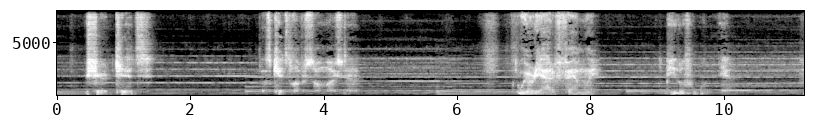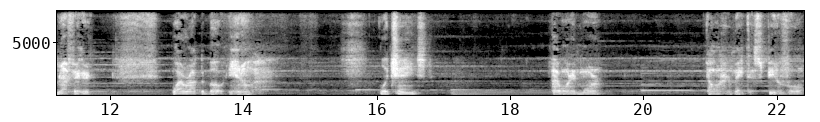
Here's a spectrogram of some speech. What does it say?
We shared kids. Those kids love her so much, Dad. We already had a family. Beautiful one. Yeah. And I figured, why rock the boat, you know? What changed? I wanted more. I wanted to make this beautiful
